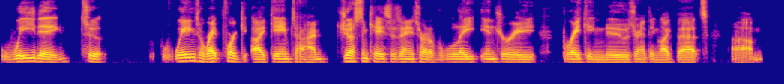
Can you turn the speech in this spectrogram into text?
waiting to waiting to right before uh, game time just in case there's any sort of late injury breaking news or anything like that um,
